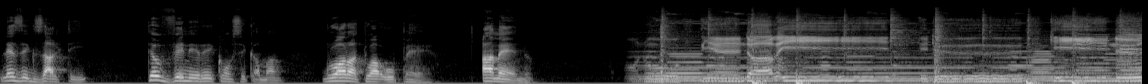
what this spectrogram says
les exalter, te vénérer conséquemment. Gloire à toi, ô Père. Amen. qui ne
